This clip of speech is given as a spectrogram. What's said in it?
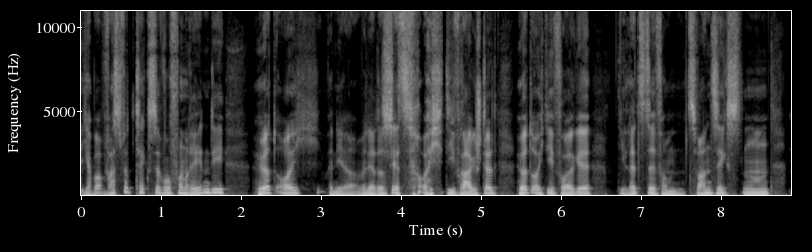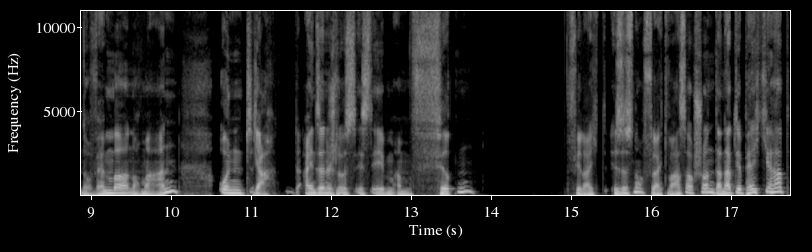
ja, aber was für Texte, wovon reden die? Hört euch, wenn ihr, wenn ihr das jetzt euch die Frage stellt, hört euch die Folge, die letzte vom 20. November nochmal an. Und ja, Einsendeschluss ist eben am 4. Vielleicht ist es noch, vielleicht war es auch schon. Dann habt ihr Pech gehabt.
